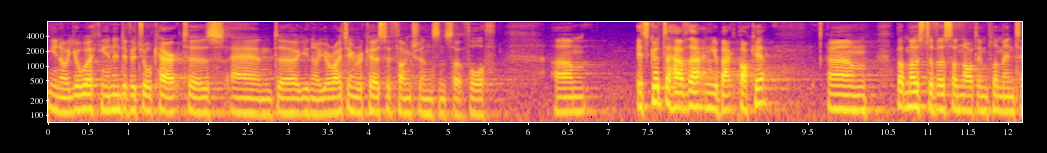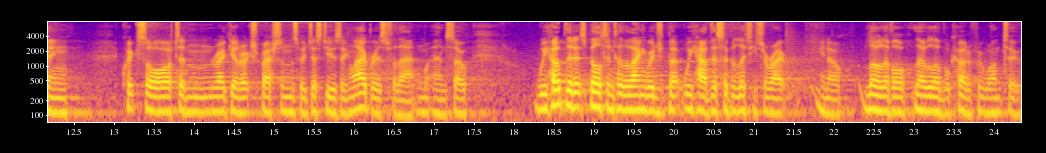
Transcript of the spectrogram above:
you know, you're working in individual characters and, uh, you know, you're writing recursive functions and so forth. Um, it's good to have that in your back pocket, um, but most of us are not implementing quicksort and regular expressions. We're just using libraries for that. And so we hope that it's built into the language, but we have this ability to write, you know, low-level low-level code if we want to.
